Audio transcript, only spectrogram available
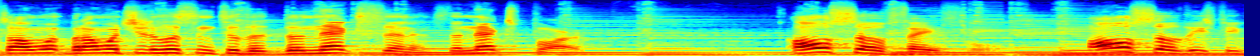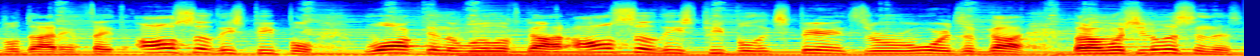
So I want, but I want you to listen to the, the next sentence, the next part. Also faithful Mm. also, these people died in faith. Also, these people walked in the will of God. Also, these people experienced the rewards of God. But I want you to listen to this.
